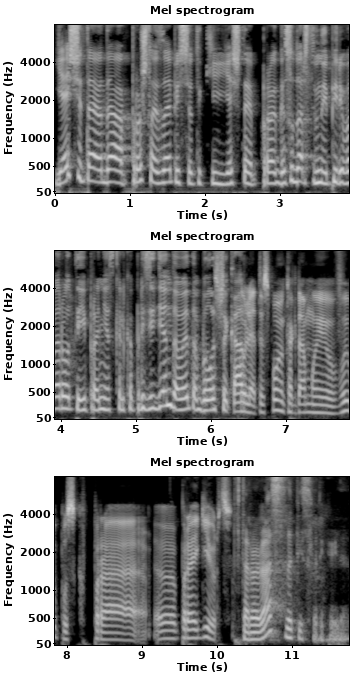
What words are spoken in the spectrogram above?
Я считаю, да, прошлая запись все-таки, я считаю, про государственные перевороты и про несколько президентов это было шикарно. Оля, ты вспомни, когда мы выпуск про, э, про Гиверц. Второй раз записывали когда?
